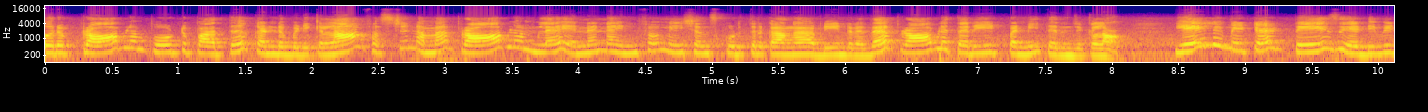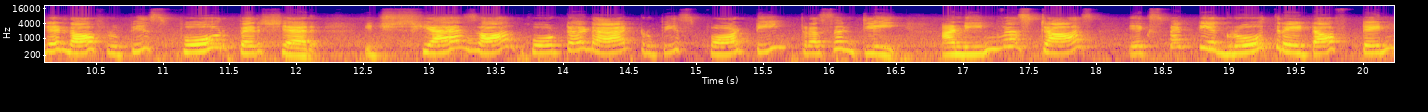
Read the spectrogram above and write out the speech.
ஒரு ப்ராப்ளம் போட்டு பார்த்து கண்டுபிடிக்கலாம். ஃபஸ்ட்டு நம்ம ப்ராப்ளமில் என்னென்ன இன்ஃபர்மேஷன்ஸ் கொடுத்துருக்காங்க அப்படின்றத ப்ராப்ளத்தை ரீட் பண்ணி தெரிஞ்சுக்கலாம். A limited pays a dividend of rupees four per share it shares are quoted at rupees forty presently and investors expect a growth rate of ten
